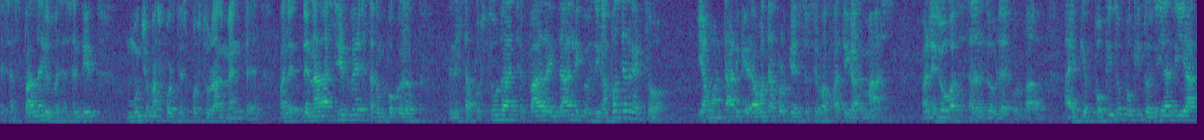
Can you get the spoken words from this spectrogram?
esa espalda y os vais a sentir mucho más fuertes posturalmente, ¿vale? De nada sirve estar un poco en esta postura, chepada y tal, y que os digan, ponte recto, y aguantar, y querer aguantar porque esto se va a fatigar más, ¿vale? Y luego vas a estar el doble de curvado. Hay que poquito a poquito, día a día,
